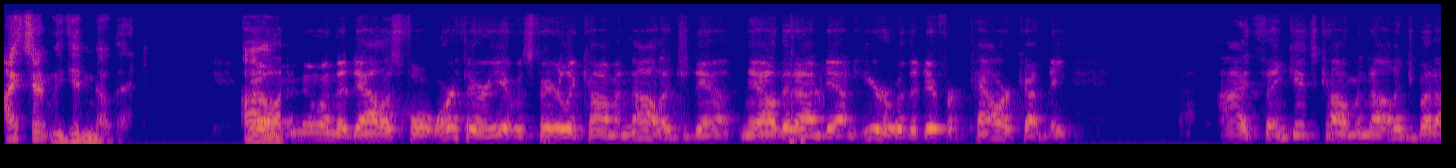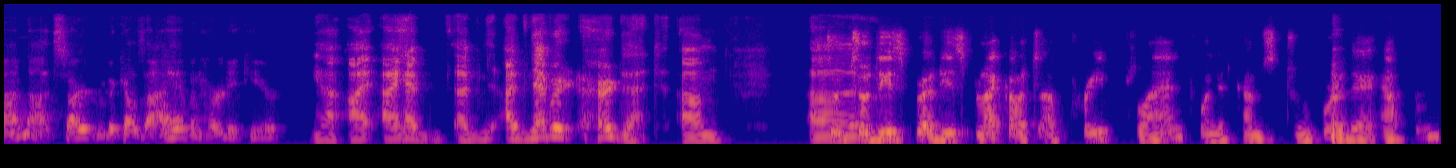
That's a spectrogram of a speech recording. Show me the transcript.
I certainly didn't know that. Well, um, I know in the Dallas Fort Worth area, it was fairly common knowledge. Down, now that I'm down here with a different power company, I think it's common knowledge, but I'm not certain because I haven't heard it here. Yeah, I, I have, I've, I've never heard that. Um, uh, so, so these these blackouts are pre-planned when it comes to where they happen.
